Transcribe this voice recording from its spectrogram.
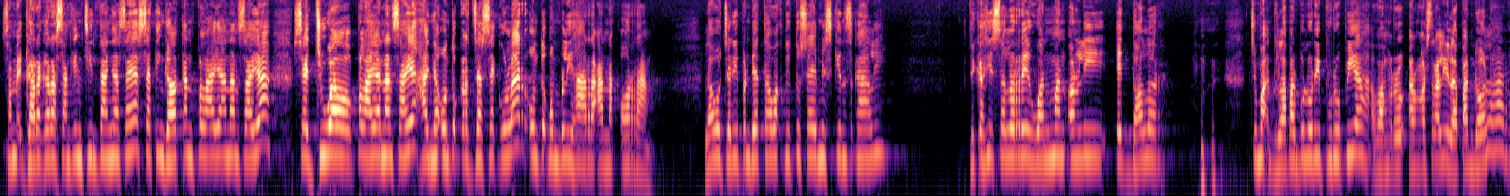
Sampai gara-gara saking cintanya saya, saya tinggalkan pelayanan saya, saya jual pelayanan saya hanya untuk kerja sekuler, untuk memelihara anak orang. Lalu jadi pendeta waktu itu saya miskin sekali. Dikasih salary one month only 8 dollar. Cuma 80 ribu rupiah, uang, uang Australia 8 dolar.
